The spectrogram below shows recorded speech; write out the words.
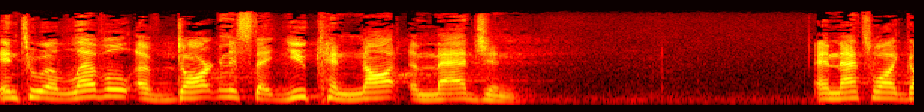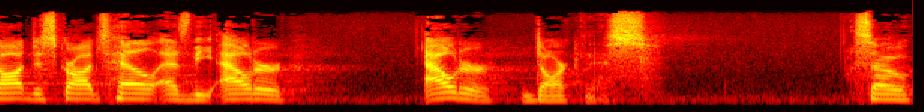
into a level of darkness that you cannot imagine. And that's why God describes hell as the outer, outer darkness. So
